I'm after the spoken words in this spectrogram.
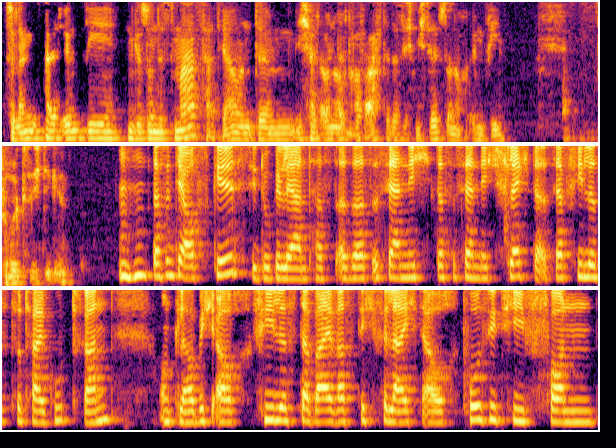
solange es halt irgendwie ein gesundes Maß hat, ja, und ähm, ich halt auch noch darauf achte, dass ich mich selbst auch noch irgendwie berücksichtige. Mhm. Das sind ja auch Skills, die du gelernt hast. Also das ist ja nicht, das ist ja nicht schlecht, da ist ja vieles total gut dran und glaube ich auch vieles dabei, was dich vielleicht auch positiv von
